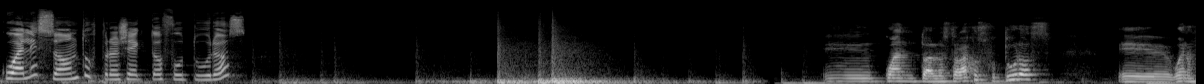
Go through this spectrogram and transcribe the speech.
¿Cuáles son tus proyectos futuros? En cuanto a los trabajos futuros, eh, bueno,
